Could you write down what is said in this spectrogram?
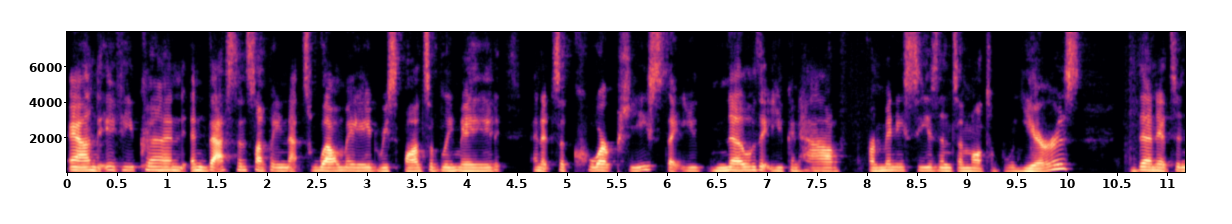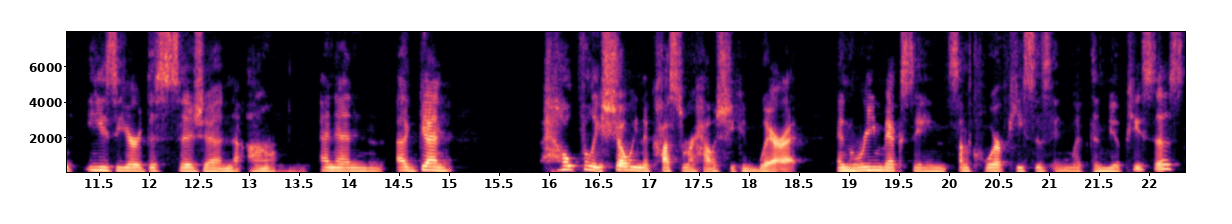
And if you can invest in something that's well made, responsibly made, and it's a core piece that you know that you can have for many seasons and multiple years, then it's an easier decision. Um, and then again, hopefully showing the customer how she can wear it and remixing some core pieces in with the new pieces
